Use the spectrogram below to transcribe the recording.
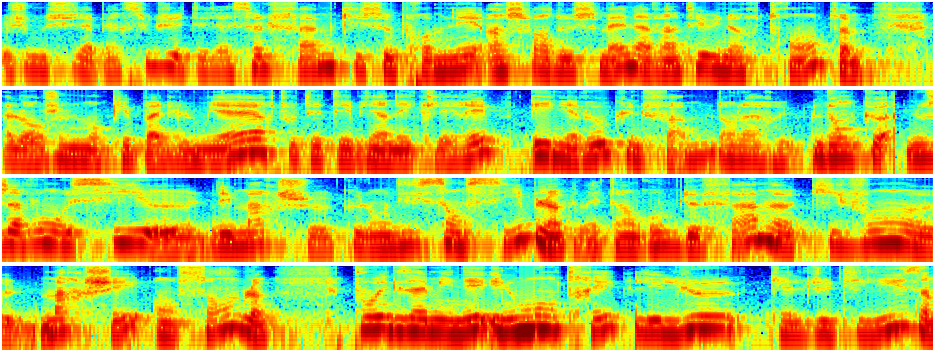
Je me suis aperçue que j'étais la seule femme qui se promenait un soir de semaine à 21h30. Alors je ne manquais pas de lumière, tout était bien éclairé et il n'y avait aucune femme dans la rue. Donc euh, nous avons aussi des marches que l'on dit sensibles. Ça va être un groupe de femmes qui vont marcher ensemble pour examiner et nous montrer les lieux qu'elles utilisent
